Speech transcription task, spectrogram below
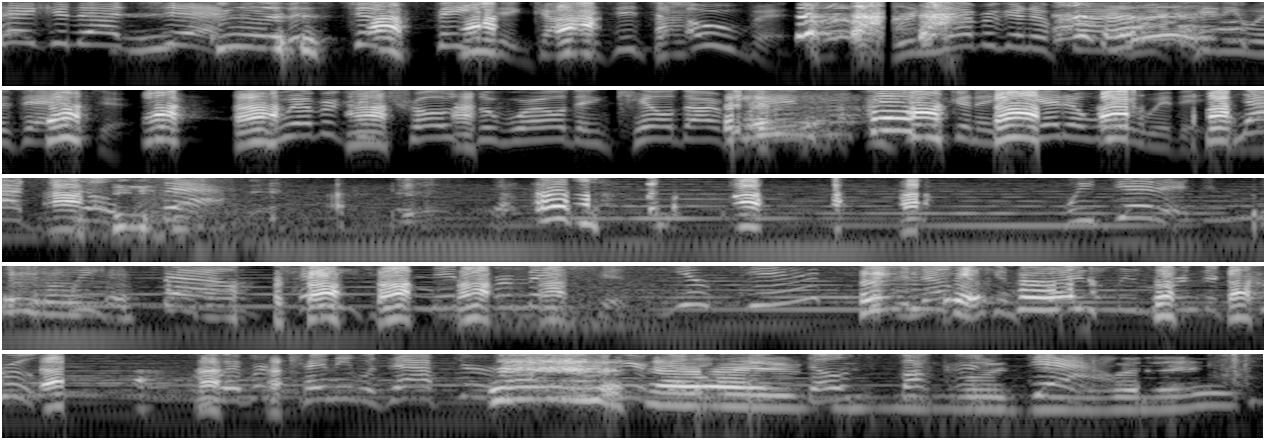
taking that shit. Let's just face it, guys, it's over. We're never gonna find what Penny was after. Whoever controls the world and killed our friend is just gonna get away with it. Not so fast. We did it. We found Kenny's hidden information. You did? And now we can finally learn the truth. Whoever Kenny was after, we're gonna take those fuckers down.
